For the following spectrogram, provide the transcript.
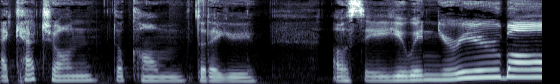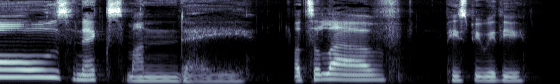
at katjahn.com.au. I'll see you in your earballs next Monday. Lots of love. Peace be with you.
